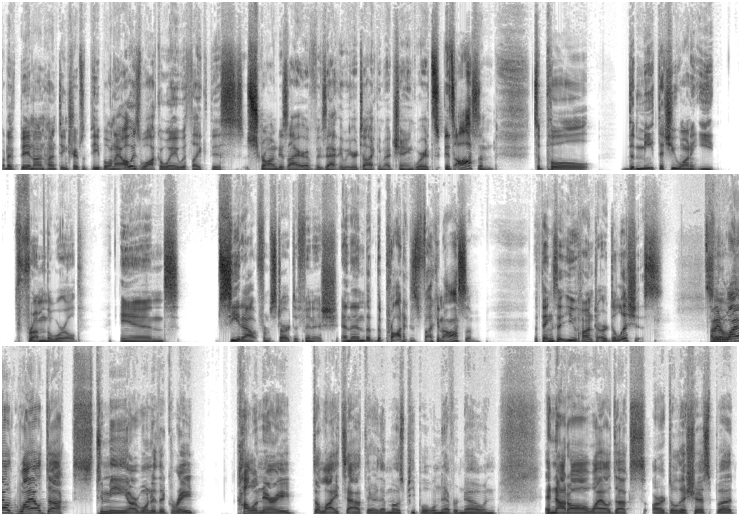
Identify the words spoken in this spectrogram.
but I've been on hunting trips with people, and I always walk away with like this strong desire of exactly what you were talking about, Chang, where it's it's awesome to pull the meat that you want to eat from the world and see it out from start to finish. And then the, the product is fucking awesome. The things that you hunt are delicious. I mean, wild wild ducks to me are one of the great culinary delights out there that most people will never know, and and not all wild ducks are delicious, but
